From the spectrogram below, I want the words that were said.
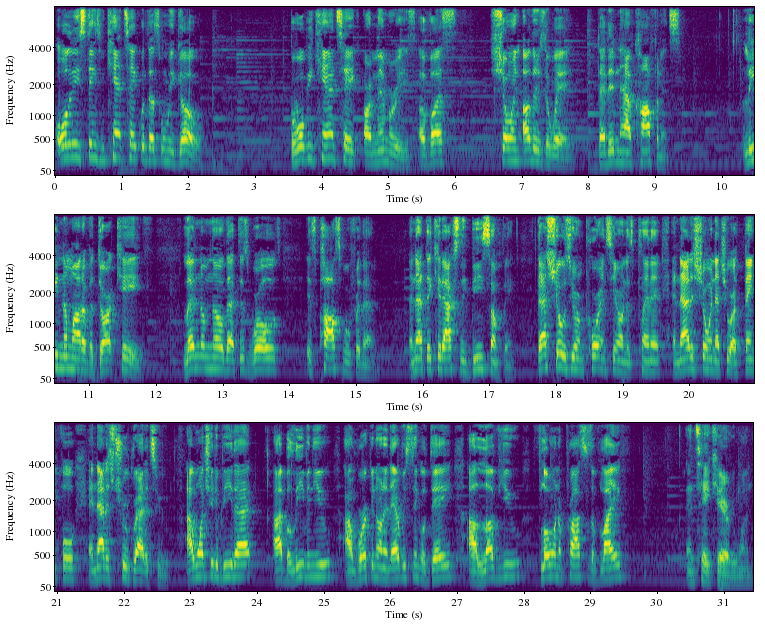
All of these things we can't take with us when we go. But what we can take are memories of us showing others the way that didn't have confidence, leading them out of a dark cave, letting them know that this world is possible for them and that they could actually be something. That shows your importance here on this planet, and that is showing that you are thankful, and that is true gratitude. I want you to be that. I believe in you. I'm working on it every single day. I love you. Flow in the process of life, and take care, everyone.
